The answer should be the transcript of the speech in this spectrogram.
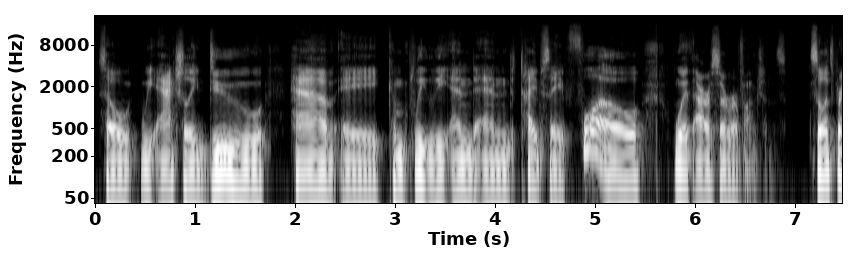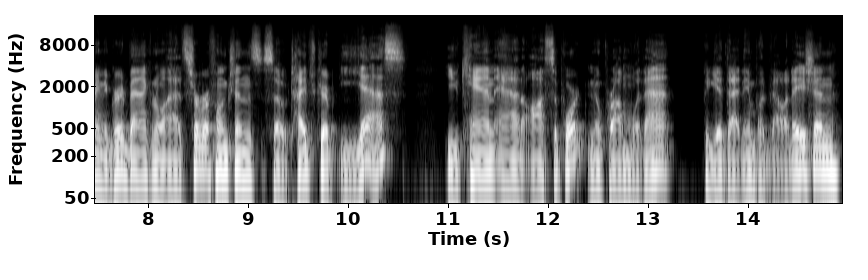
So we actually do have a completely end-to-end type safe flow with our server functions. So let's bring the grid back and we'll add server functions. So TypeScript, yes, you can add auth support, no problem with that. We get that input validation.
